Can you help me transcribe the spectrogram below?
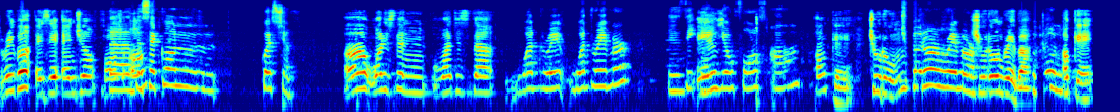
river is the Angel Falls The, the on? second question. Ah, what is the, what is the, What ri- what river is the Is- Angel Falls on? okay, Churum, Churun River. Churun River. Churun. Okay,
